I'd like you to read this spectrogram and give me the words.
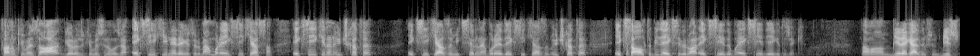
Tanım kümesi A, görüntü kümesini bulacağım. Eksi 2'yi nereye götürür? Ben buraya eksi 2 yazsam. Eksi 2'nin 3 katı, eksi 2 yazdım x yerine. Buraya da eksi 2 yazdım. 3 katı, eksi 6. Bir de eksi 1 var, eksi 7. Bu eksi 7'ye gidecek. Tamam, 1'e geldim şimdi. 1.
